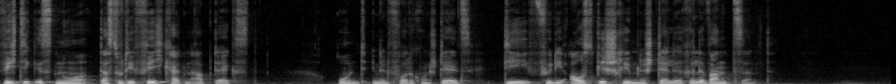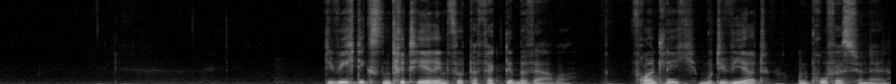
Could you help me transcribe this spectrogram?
Wichtig ist nur, dass du die Fähigkeiten abdeckst und in den Vordergrund stellst, die für die ausgeschriebene Stelle relevant sind. Die wichtigsten Kriterien für perfekte Bewerber. Freundlich, motiviert und professionell.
